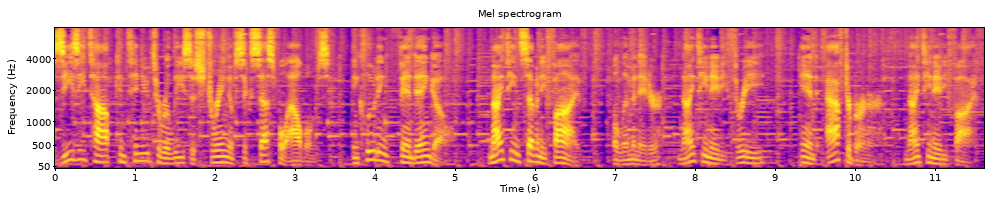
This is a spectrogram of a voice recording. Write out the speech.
ZZ Top continued to release a string of successful albums, including Fandango, 1975, Eliminator, 1983, and Afterburner, 1985.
